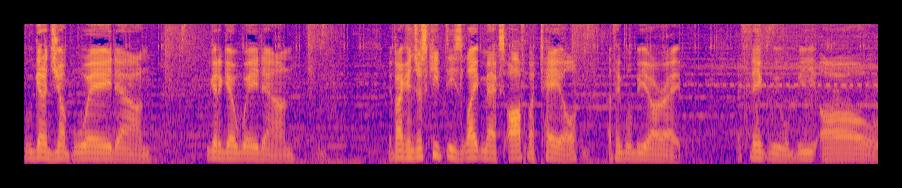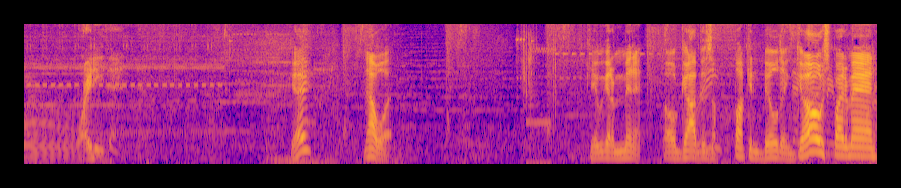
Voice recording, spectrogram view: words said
We gotta jump way down. We gotta go way down. If I can just keep these light mechs off my tail, I think we'll be alright. I think we will be alrighty then. Okay? Now what? Okay, we got a minute. Oh god, there's a fucking building. Go, Spider-Man!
